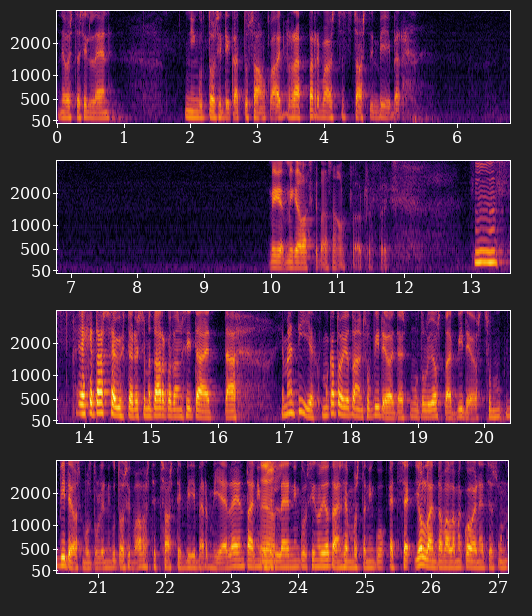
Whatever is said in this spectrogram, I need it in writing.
niin olisi silleen niin kuin tosi dikattu SoundCloud-räppäri vai olisi Justin Bieber? Mikä, mikä lasketaan SoundCloud-räppäriksi? Hmm, ehkä tässä yhteydessä mä tarkoitan sitä, että ja mä en tiedä, kun mä katsoin jotain sun videoita ja sitten mulla tuli jostain videosta, sun videos mulla tuli niin kuin tosi vahvasti Justin Bieber mieleen, tai niin kuin silleen, niin kuin, siinä oli jotain semmoista, niin kuin, että se jollain tavalla mä koen, että se sun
